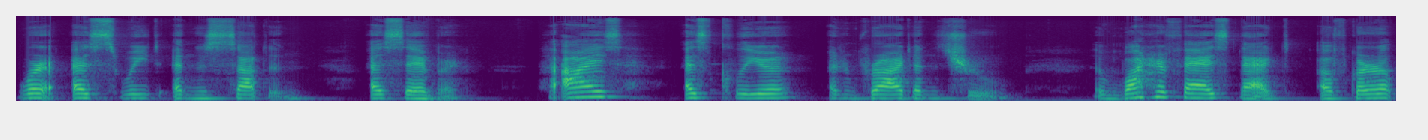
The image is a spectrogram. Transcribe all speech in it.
were as sweet and sudden as ever, her eyes as clear and bright and true. And what her face lacked of girl,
